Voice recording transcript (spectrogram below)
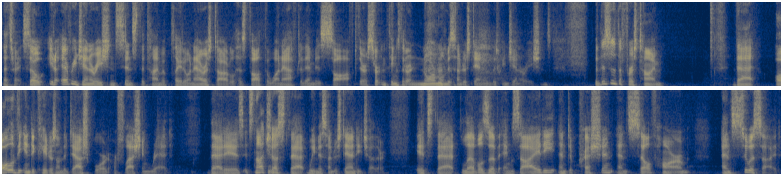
That's right. So, you know, every generation since the time of Plato and Aristotle has thought the one after them is soft. There are certain things that are normal misunderstandings between generations. But this is the first time that all of the indicators on the dashboard are flashing red. That is, it's not just that we misunderstand each other, it's that levels of anxiety and depression and self harm and suicide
